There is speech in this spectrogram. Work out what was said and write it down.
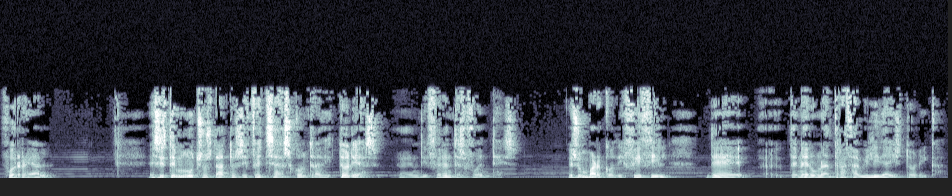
fue real. Existen muchos datos y fechas contradictorias en diferentes fuentes. Es un barco difícil de tener una trazabilidad histórica.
